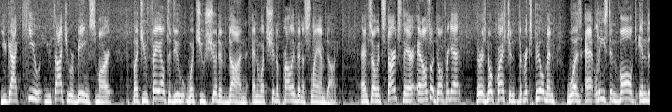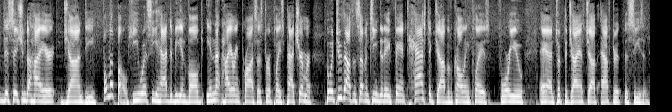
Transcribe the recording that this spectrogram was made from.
You got cute, you thought you were being smart, but you failed to do what you should have done and what should have probably been a slam dunk. And so it starts there. And also, don't forget, there is no question that Rick Spielman was at least involved in the decision to hire John DeFilippo. He was he had to be involved in that hiring process to replace Pat Shurmur, who in 2017 did a fantastic job of calling plays for you and took the Giants job after the season.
